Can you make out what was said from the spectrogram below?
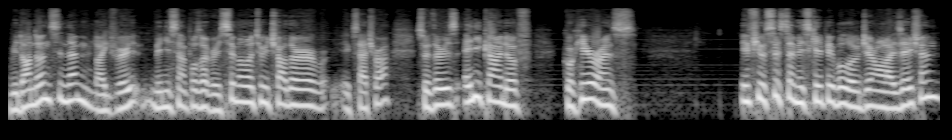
redundance in them, like very many samples are very similar to each other, etc. So if there is any kind of coherence, if your system is capable of generalization,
